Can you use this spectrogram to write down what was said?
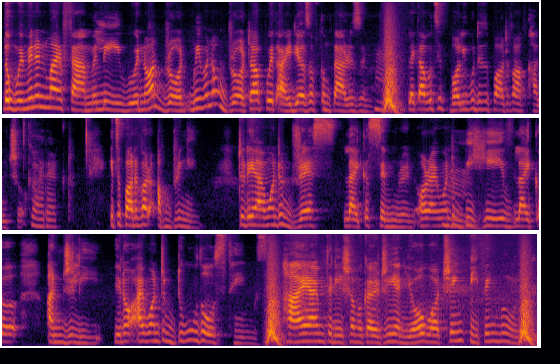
the women in my family were not brought, we were not brought up with ideas of comparison. Hmm. Like I would say, Bollywood is a part of our culture Correct. it's a part of our upbringing. Today, I want to dress like a Simran or I want to hmm. behave like a Anjali. You know, I want to do those things. Hi, I'm Tanishaa Mukerji, and you're watching Peeping Moon.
